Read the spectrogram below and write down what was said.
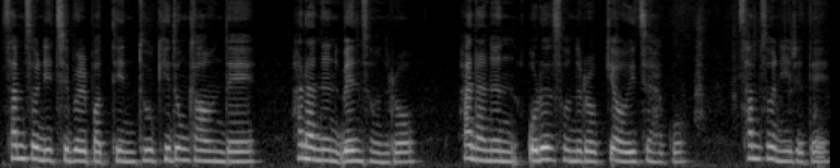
삼손이 집을 버틴 두 기둥 가운데 하나는 왼손으로 하나는 오른손으로 껴 의지하고 삼손이 이르되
